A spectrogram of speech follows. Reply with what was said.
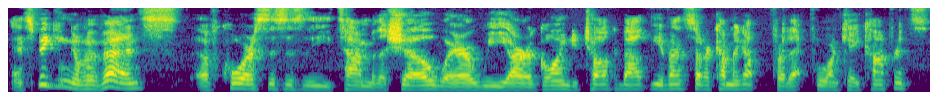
And speaking of events, of course, this is the time of the show where we are going to talk about the events that are coming up for that 401k conference.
